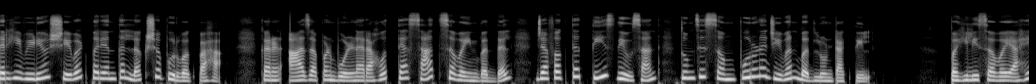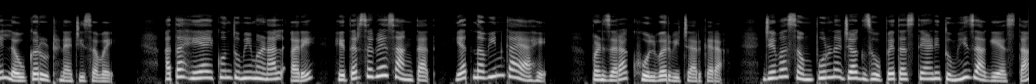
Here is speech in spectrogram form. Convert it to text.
तर ही व्हिडिओ शेवटपर्यंत लक्षपूर्वक पहा. कारण आज आपण बोलणार आहोत त्या सात सवयींबद्दल ज्या फक्त तीस दिवसांत तुमचे संपूर्ण जीवन बदलून टाकतील. पहिली सवय आहे लवकर उठण्याची सवय. आता हे ऐकून तुम्ही म्हणाल अरे हे तर सगळे सांगतात यात नवीन काय आहे? पण जरा खोलवर विचार करा. जेव्हा संपूर्ण जग झोपेत असते आणि तुम्ही जागे असता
